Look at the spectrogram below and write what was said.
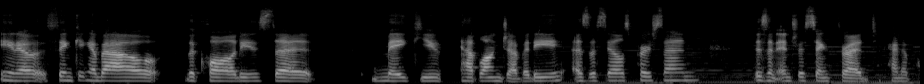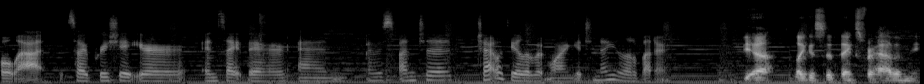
you know thinking about the qualities that make you have longevity as a salesperson is an interesting thread to kind of pull at. So I appreciate your insight there. And it was fun to chat with you a little bit more and get to know you a little better. Yeah. Like I said, thanks for having me.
